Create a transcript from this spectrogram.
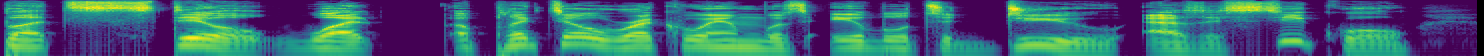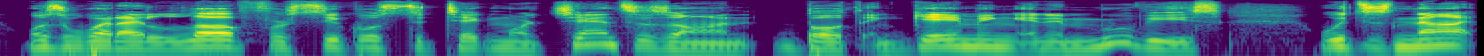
But still, what a Plague Tale Requiem was able to do as a sequel was what I love for sequels to take more chances on, both in gaming and in movies, which is not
